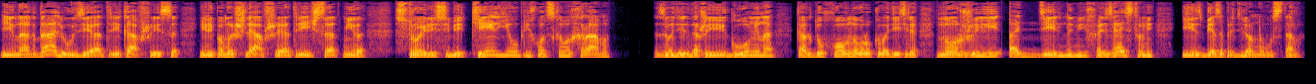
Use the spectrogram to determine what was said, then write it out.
Иногда люди, отрекавшиеся или помышлявшие отречься от мира, строили себе келью у приходского храма, заводили даже игумена как духовного руководителя, но жили отдельными хозяйствами и без определенного устава.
